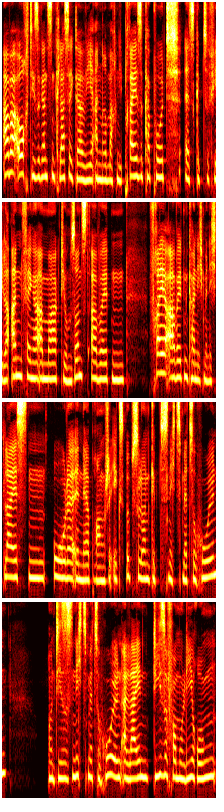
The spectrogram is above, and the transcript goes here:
Aber auch diese ganzen Klassiker wie andere machen die Preise kaputt, es gibt zu viele Anfänger am Markt, die umsonst arbeiten, freie Arbeiten kann ich mir nicht leisten oder in der Branche XY gibt es nichts mehr zu holen. Und dieses nichts mehr zu holen, allein diese Formulierung,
